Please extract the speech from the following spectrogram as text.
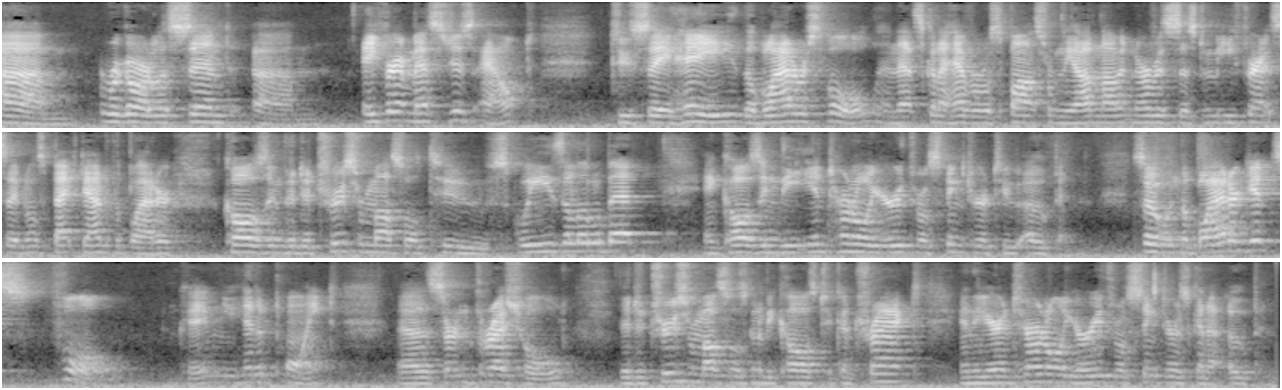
um, regardless, send um, afferent messages out to say, hey, the bladder is full, and that's going to have a response from the autonomic nervous system, efferent signals back down to the bladder, causing the detrusor muscle to squeeze a little bit and causing the internal urethral sphincter to open. So when the bladder gets full, okay, when you hit a point, uh, a certain threshold, the detrusor muscle is going to be caused to contract and the internal urethral sphincter is going to open.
